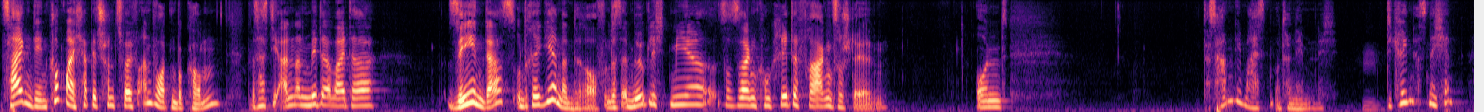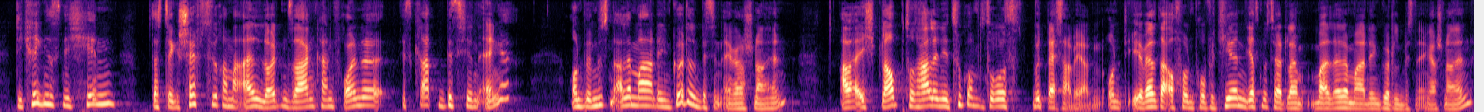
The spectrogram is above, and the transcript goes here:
zeigen denen, guck mal, ich habe jetzt schon zwölf Antworten bekommen. Das heißt, die anderen Mitarbeiter sehen das und reagieren dann darauf. Und das ermöglicht mir sozusagen konkrete Fragen zu stellen. Und das haben die meisten Unternehmen nicht. Die kriegen das nicht hin. Die kriegen es nicht hin, dass der Geschäftsführer mal allen Leuten sagen kann, Freunde, ist gerade ein bisschen enge und wir müssen alle mal den Gürtel ein bisschen enger schnallen. Aber ich glaube total in die Zukunft, so es wird besser werden. Und ihr werdet da auch von profitieren. Jetzt müsst ihr halt mal, leider mal den Gürtel ein bisschen enger schnallen.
